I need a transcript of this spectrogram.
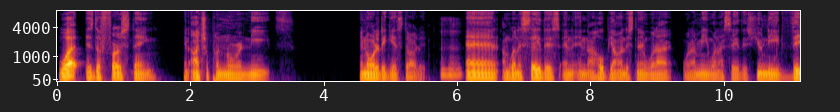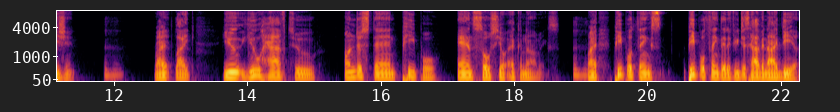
What is the first thing an entrepreneur needs in order to get started? Mhm. And I'm gonna say this, and, and I hope y'all understand what I what I mean when I say this. You need vision, Mhm. right? Like you you have to understand people and socioeconomics, Mhm. right? People thinks people think that if you just have an idea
